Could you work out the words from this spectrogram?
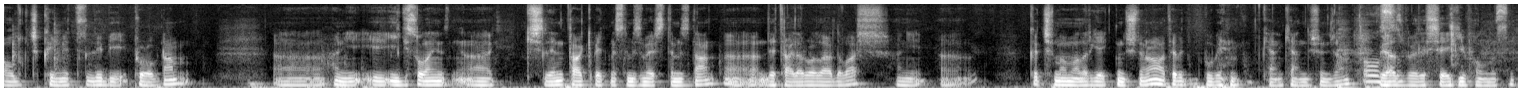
oldukça kıymetli bir program. Ee, Hani ilgisi olan e, kişilerin takip etmesini bizim web sitemizden e, detaylar oralarda var. Hani e, kaçırmamaları gerektiğini düşünüyorum ama tabii bu benim kendi kendi düşüncem. Olsun. Biraz böyle şey gibi olmasın.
